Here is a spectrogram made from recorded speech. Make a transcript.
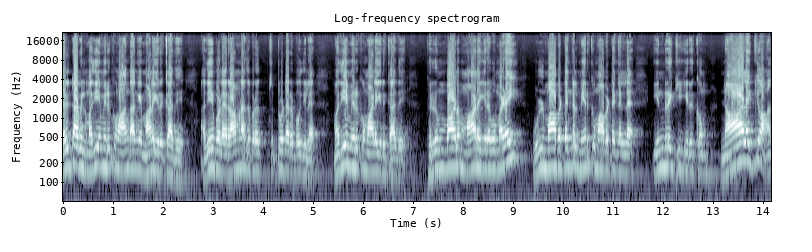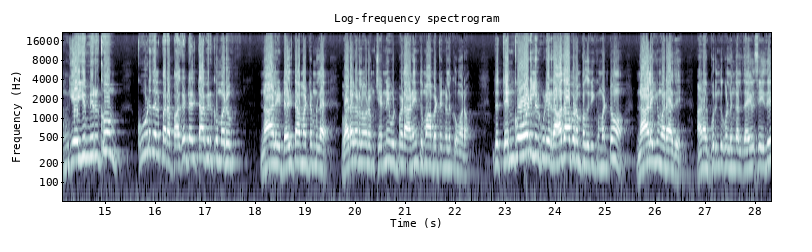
டெல்டாவில் மதியம் இருக்கும் ஆங்காங்கே மாலை இருக்காது. அதே போல் ராமநாதபுரம் சுற்று வட்டார பகுதியில் மதியம் இருக்கும் மாலை இருக்காது. பெரும்பாலும் மாலை இரவு மழை உள் மாவட்டங்கள் மேற்கு மாவட்டங்களில் இன்றைக்கு இருக்கும். நாளைக்கு அங்கேயும் இருக்கும். கூடுதல் பரப்பாக டெல்டாவிற்கும் வரும். நாளை டெல்டா மட்டும் இல்லை வடகடலோரம் சென்னை உட்பட அனைத்து மாவட்டங்களுக்கும் வரும். இந்த தென்கோடியில் இருக்கக்கூடிய ராதாபுரம் பகுதிக்கு மட்டும் நாளையும் வராது. ஆனால் புரிந்து கொள்ளுங்கள் தயவுசெய்து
